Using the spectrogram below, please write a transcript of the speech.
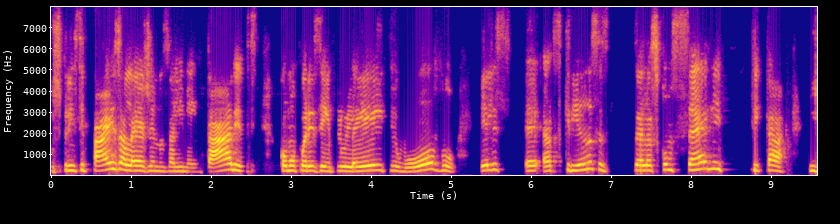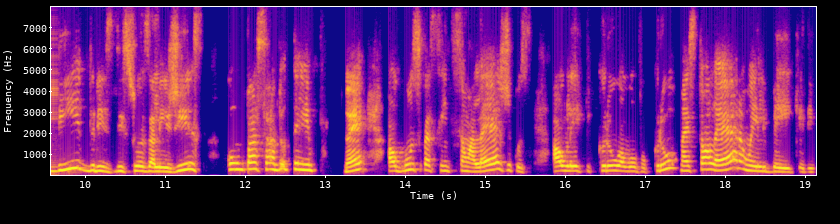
os principais alérgenos alimentares, como por exemplo o leite, o ovo, eles, é, as crianças elas conseguem ficar livres de suas alergias com o passar do tempo. Né? Alguns pacientes são alérgicos ao leite cru, ao ovo cru, mas toleram ele baked.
